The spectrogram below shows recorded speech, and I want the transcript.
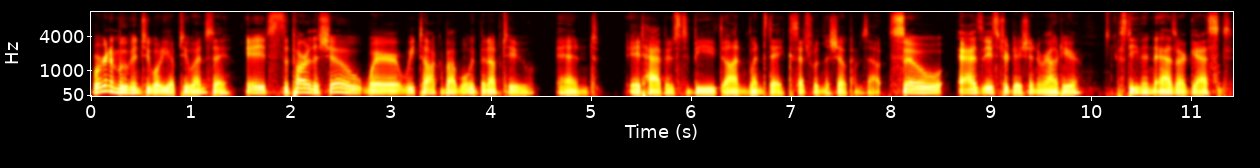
We're gonna move into what are you up to Wednesday. It's the part of the show where we talk about what we've been up to, and it happens to be on Wednesday because that's when the show comes out. So as is tradition around here, Steven, as our guest,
